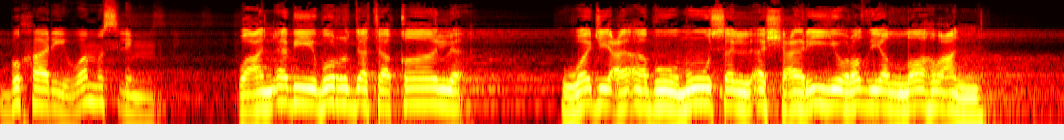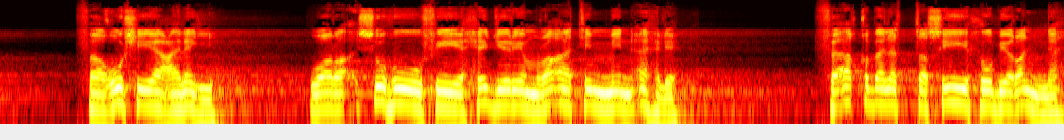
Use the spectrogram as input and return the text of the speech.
بخاری و مسلم۔ وعن أبي بردة قال وجع أبو موسى الأشعري رضي الله عنه فغشي عليه ورأسه في حجر امرأة من أهله فأقبلت تصيح برنه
